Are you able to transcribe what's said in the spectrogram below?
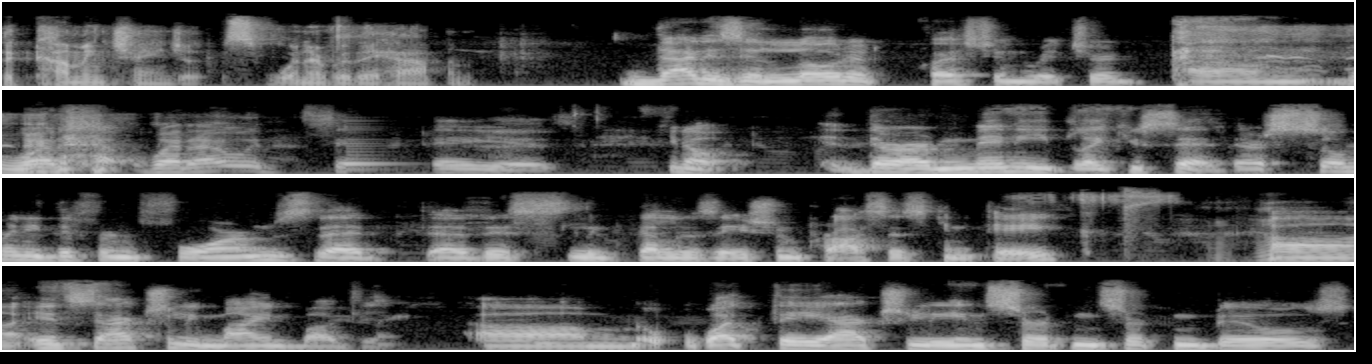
the coming changes whenever they happen? That is a loaded question, Richard. Um, what what I would say is, you know, there are many, like you said, there are so many different forms that uh, this legalization process can take. Mm-hmm. Uh, it's actually mind-boggling um, what they actually insert in certain bills.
